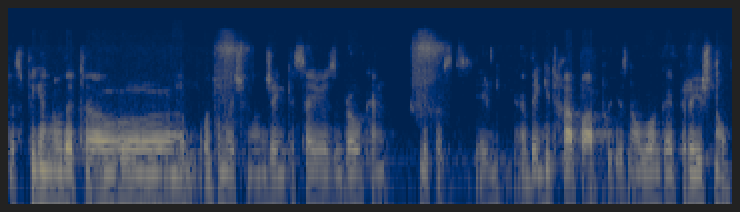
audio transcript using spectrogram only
Uh, speaking of that, uh, automation on Jenkins IO is broken because the GitHub app is no longer operational.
